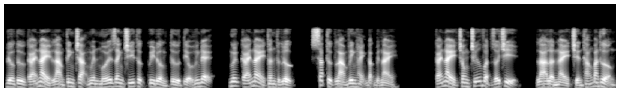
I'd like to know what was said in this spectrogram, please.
đường từ cái này làm tinh trạng nguyên mới danh trí thực quy đường từ tiểu huynh đệ ngươi cái này thân thực lực sắp thực làm vinh hạnh đặc biệt này cái này trong chữ vật giới chỉ là lần này chiến thắng ban thưởng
